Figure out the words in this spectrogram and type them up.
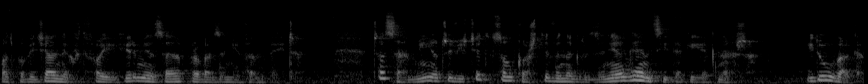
odpowiedzialnych w Twojej firmie za prowadzenie fanpage'a. Czasami oczywiście to są koszty wynagrodzenia agencji, takiej jak nasza. I tu uwaga.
